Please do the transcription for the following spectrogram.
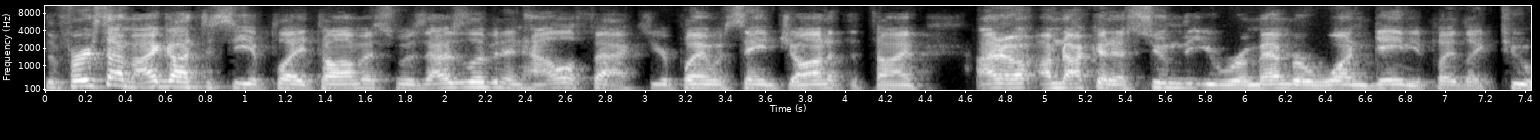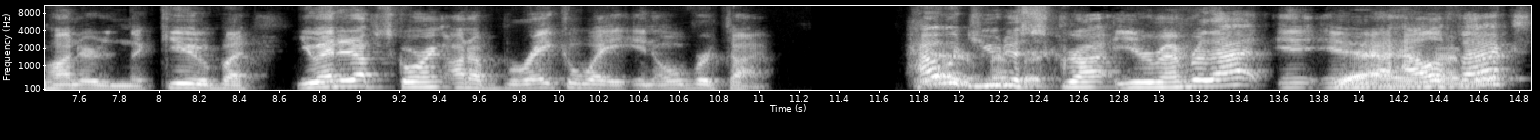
the first time I got to see you play, Thomas, was I was living in Halifax. You're playing with Saint John at the time. I don't. I'm not going to assume that you remember one game. You played like 200 in the Q, but you ended up scoring on a breakaway in overtime. How yeah, would you describe? You remember that in, in yeah, uh, Halifax?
